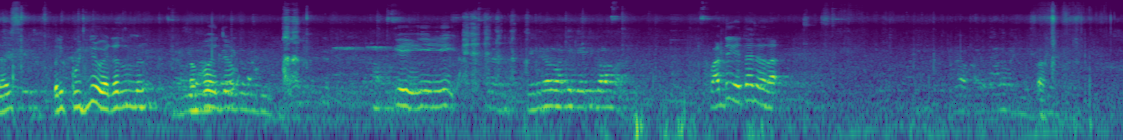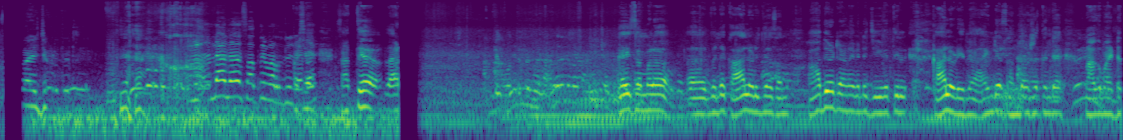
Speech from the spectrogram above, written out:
ഗൈസ് ഒരു കുഞ്ഞു വിരലിന് സംഭവിച്ചോ വണ്ടി കയറ്റാൻ പറ. സത്യം പറഞ്ഞു സത്യ ഗൈസ് നമ്മൾ ഇവന്റെ കാലൊടിഞ്ഞ ആദ്യമായിട്ടാണ് ഇവന്റെ ജീവിതത്തിൽ കാലൊടിയുന്നത്. അതിന്റെ സന്തോഷത്തിന്റെ ഭാഗമായിട്ട്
